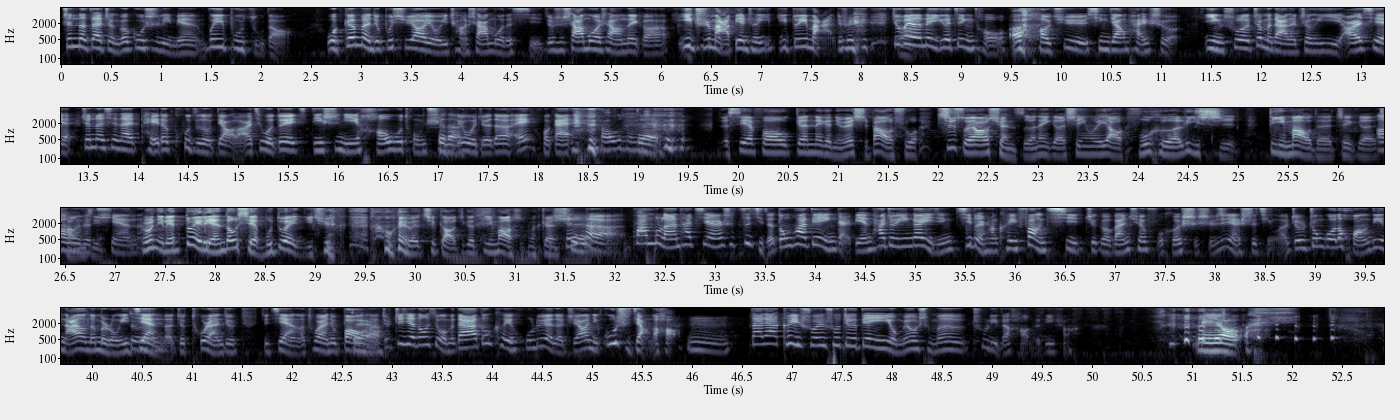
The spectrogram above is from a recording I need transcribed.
真的在整个故事里面微不足道。我根本就不需要有一场沙漠的戏，就是沙漠上那个一只马变成一一堆马，就是 就为了那一个镜头 跑去新疆拍摄，引出了这么大的争议，而且真的现在赔的裤子都掉了，而且我对迪士尼毫无同情，是的就我觉得哎，活该。毫无同情。CFO 跟那个《纽约时报》说，之所以要选择那个，是因为要符合历史地貌的这个场景。天呐如！果你连对联都写不对，你去 为了去搞这个地貌什么干什么？真的，花木兰它既然是自己的动画电影改编，它就应该已经基本上可以放弃这个完全符合史实这件事情了。就是中国的皇帝哪有那么容易建的，就突然就就建了，突然就爆了，啊就这些东西我们大家都可以忽略的，只要你故事讲得好，嗯，大家可以说一说这个电影有没有什么处理的好的地方。没有。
